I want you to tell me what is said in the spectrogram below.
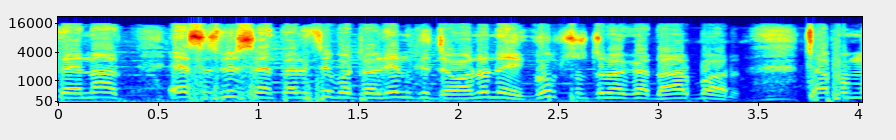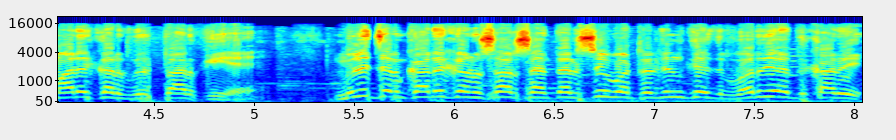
तैनात एसएसबी सैंतालीसवीं बटालियन के जवानों ने गुप्त सूचना के आधार पर छापामारी कर गिरफ़्तार की है। मिली जानकारी के अनुसार सैंतालीसवीं बटालियन के वरीय अधिकारी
